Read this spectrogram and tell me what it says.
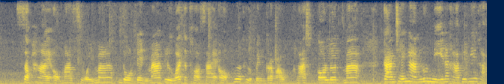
ๆสะพายออกมาสวยมาก โดดเด่นมาก หรือว่าจะถอดสายออกเพื่อถือเป็นกระเป๋าคลัชก็เลิศมาก การใช้งานรุ่นนี้นะคะ พี่ๆค่ะ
